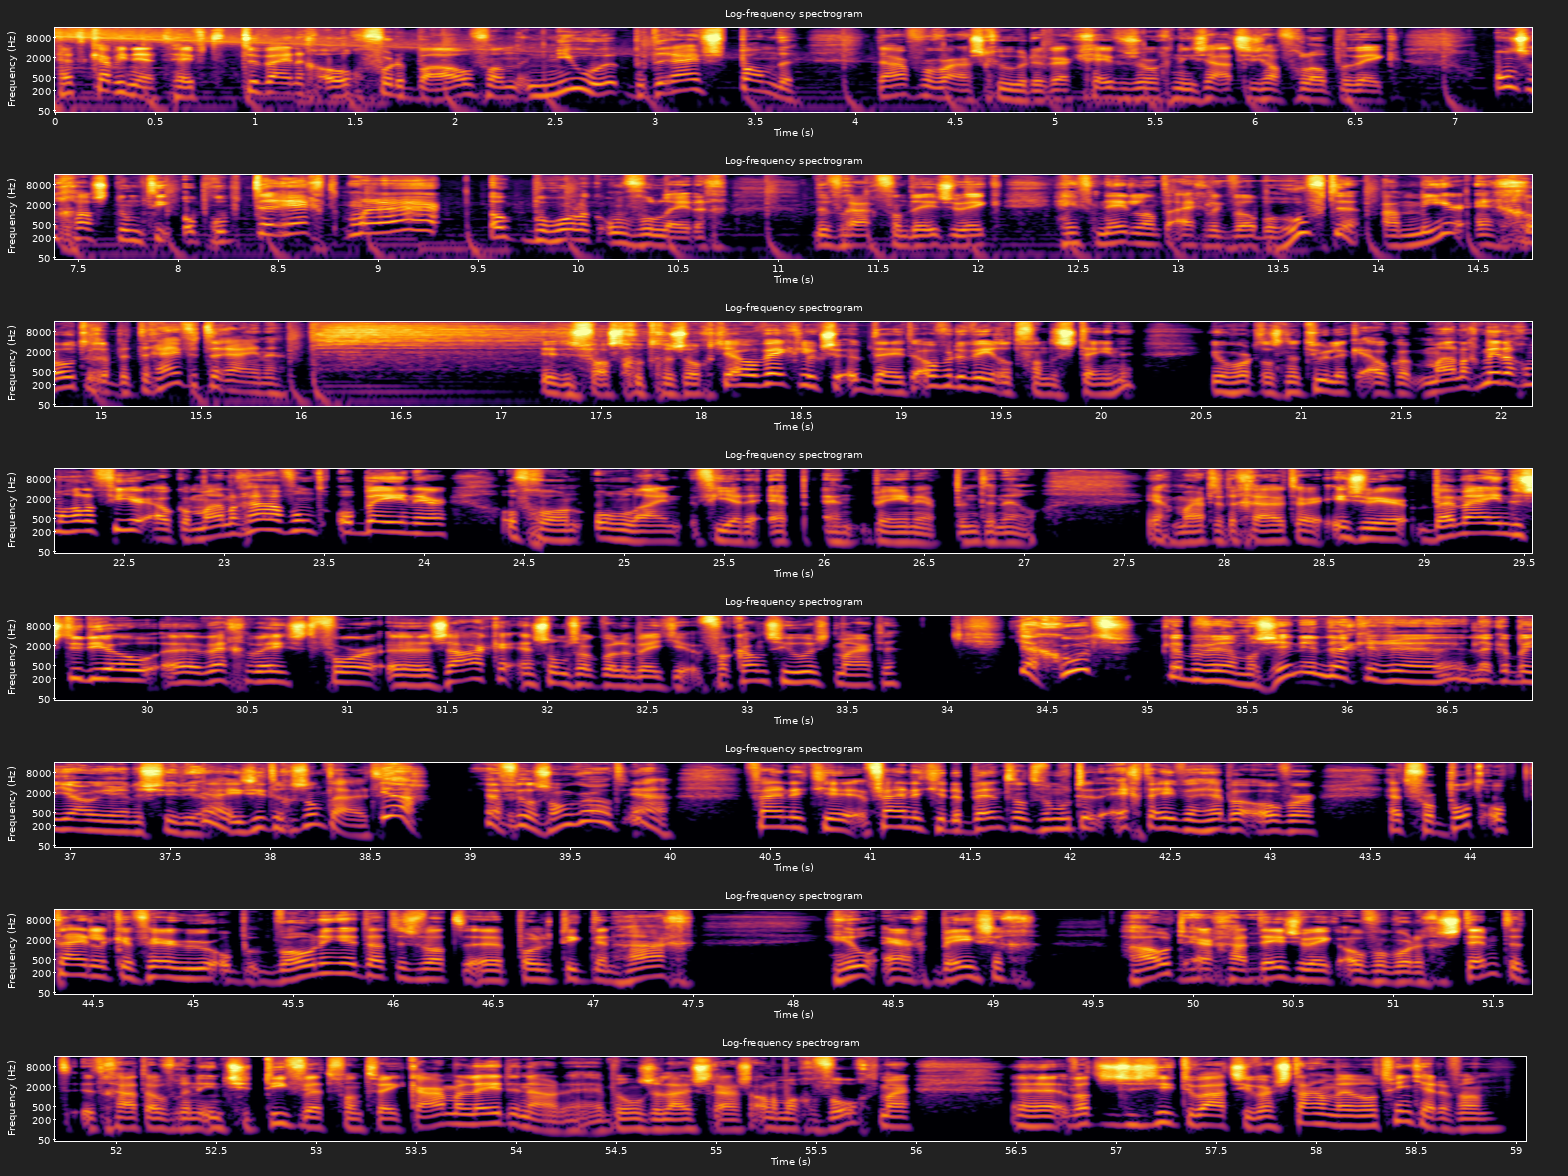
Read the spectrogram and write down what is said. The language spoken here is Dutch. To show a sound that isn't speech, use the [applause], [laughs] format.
Het kabinet heeft te weinig oog voor de bouw van nieuwe bedrijfspanden. Daarvoor waarschuwen de werkgeversorganisaties afgelopen week. Onze gast noemt die oproep terecht, maar ook behoorlijk onvolledig. De vraag van deze week: heeft Nederland eigenlijk wel behoefte aan meer en grotere bedrijventerreinen? Dit is vastgoed gezocht, jouw wekelijkse update over de wereld van de stenen. Je hoort ons natuurlijk elke maandagmiddag om half vier, elke maandagavond op BNR of gewoon online via de app en bnr.nl. Ja, Maarten de Guiter is weer bij mij in de studio uh, weg geweest voor uh, zaken en soms ook wel een beetje vakantie. Hoe is het, Maarten? Ja, goed. Ik heb er weer helemaal zin in. Lekker, uh, lekker bij jou hier in de studio. Ja, je ziet er gezond uit. Ja, ja, veel zon gehad. Ja, fijn dat, je, fijn dat je er bent, want we moeten het echt even hebben over het verbod op tijdelijke verhuur op woningen. Dat is wat uh, Politiek Den Haag heel erg bezig houdt. er gaat deze week over worden gestemd. Het, het, gaat over een initiatiefwet van twee Kamerleden. Nou, dat hebben onze luisteraars allemaal gevolgd. Maar uh, wat is de situatie? Waar staan we? Wat vind jij ervan?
